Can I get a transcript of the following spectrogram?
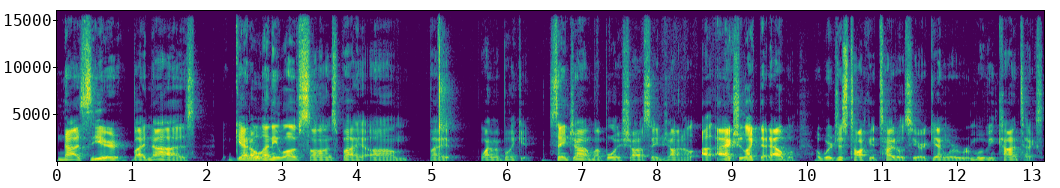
Nasir by Nas, Ghetto Lenny Love Songs by um by why am I blanking? SAINt JHN, my boy, out SAINt JHN. I, I actually like that album. Uh, We're just talking titles here. Again, we're removing context.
